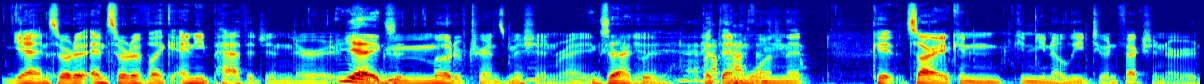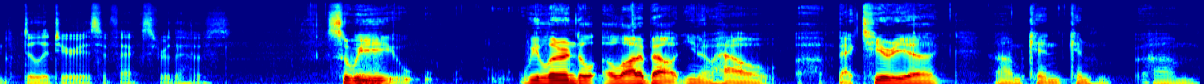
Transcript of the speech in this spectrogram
Yeah, and sort of and sort of like any pathogen or Yeah, exa- mode of transmission, right? Exactly. Yeah. But then one that, can, sorry, can can you know lead to infection or deleterious effects for the host. So we we learned a, a lot about you know how uh, bacteria um, can can um,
